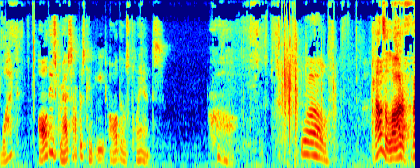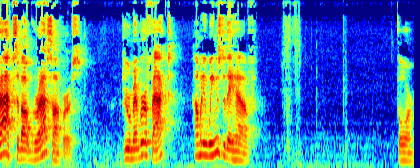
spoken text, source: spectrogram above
What? All these grasshoppers can eat all those plants. Whoa. Whoa. That was a lot of facts about grasshoppers. Do you remember a fact? How many wings do they have? Four.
